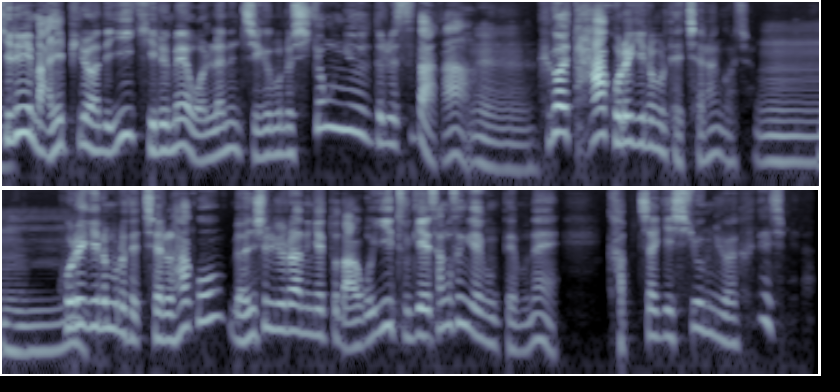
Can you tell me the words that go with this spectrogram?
기름이 많이 필요한데 이 기름에 원래는 지금으로 식용유들을 쓰다가 예. 그걸 다 고래 기름으로 대체를 한 거죠. 음. 음. 고래 기름으로 대체를 하고 면실유라는 게 또 나오고 이 두 개의 상승 작용 때문에 갑자기 식용유가 흔해집니다.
